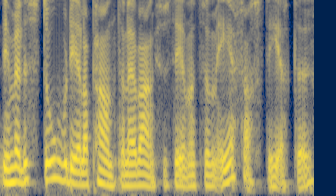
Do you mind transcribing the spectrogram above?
det är en väldigt stor del av panterna i banksystemet som är fastigheter.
